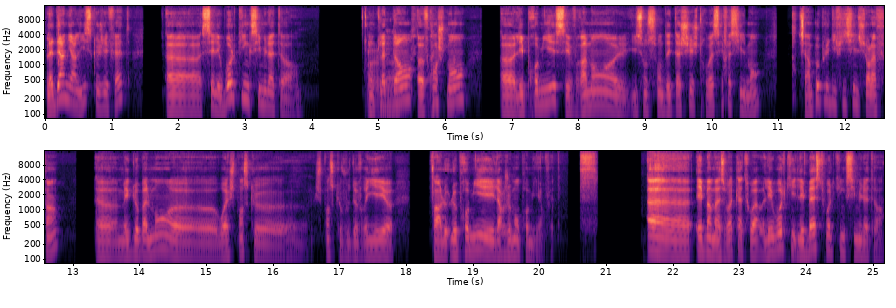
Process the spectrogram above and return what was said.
La dernière liste que j'ai faite, euh, c'est les Walking Simulator. Donc Oh là là. là-dedans, euh, franchement, les premiers, c'est vraiment. ils se sont détachés, je trouve, assez facilement. C'est un peu plus difficile sur la fin. mais globalement, ouais, je pense que je pense que vous devriez. Enfin, le, le premier est largement premier en fait. Euh, et ben Mazouak, à toi. Les, walking, les best walking simulator.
